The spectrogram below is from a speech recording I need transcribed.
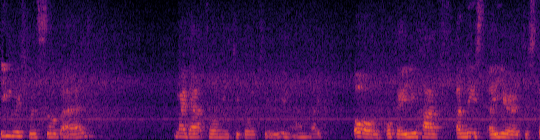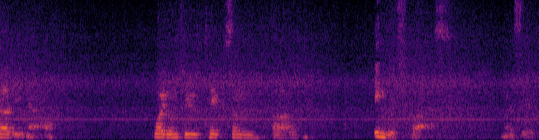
English was so bad, my dad told me to go to, you know, like, oh, okay, you have at least a year to study now. Why don't you take some uh, English class? And I said, "Mm, okay.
